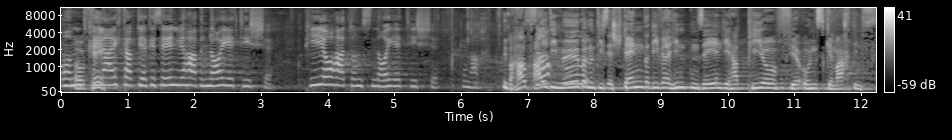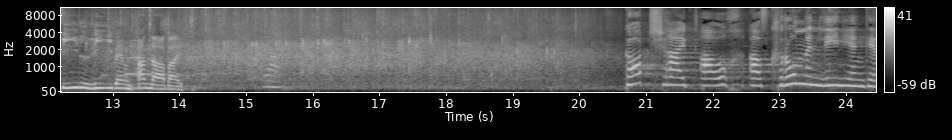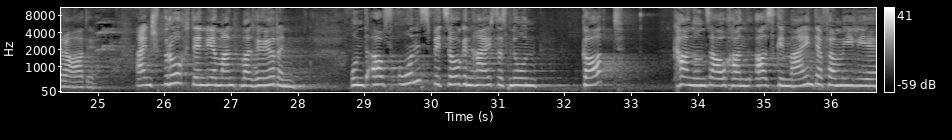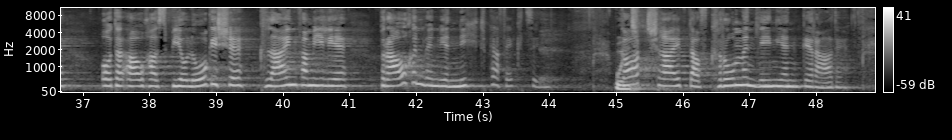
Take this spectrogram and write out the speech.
Und okay. vielleicht habt ihr gesehen, wir haben neue Tische. Pio hat uns neue Tische gemacht. Überhaupt so all die Möbel und diese Ständer, die wir hinten sehen, die hat Pio für uns gemacht in viel Liebe und Handarbeit. Ja. Gott schreibt auch auf krummen Linien gerade. Ein Spruch, den wir manchmal hören. Und auf uns bezogen heißt das nun, Gott kann uns auch an, als Gemeindefamilie oder auch als biologische Kleinfamilie brauchen, wenn wir nicht perfekt sind. Und Gott schreibt auf krummen Linien gerade.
